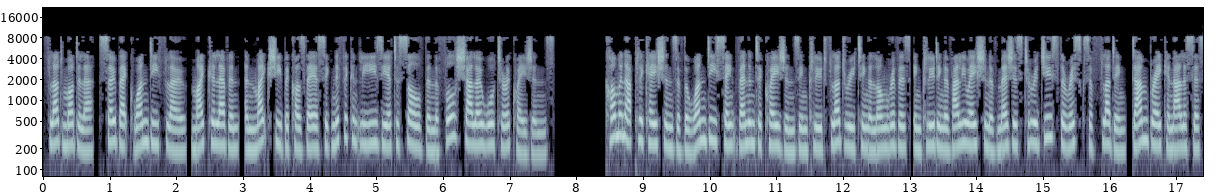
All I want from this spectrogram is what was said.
Flood Modeler, Sobek 1D Flow, Mike 11, and MikeShe because they are significantly easier to solve than the full shallow water equations. Common applications of the 1D St. Venant equations include flood routing along rivers including evaluation of measures to reduce the risks of flooding, dam break analysis,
